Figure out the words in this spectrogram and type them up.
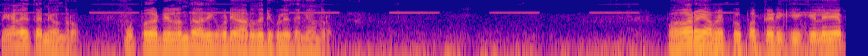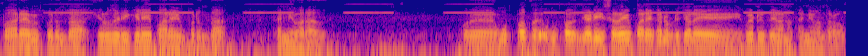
மேலே தண்ணி வந்துடும் முப்பது அடியிலேருந்து அதிகப்படி அறுபது அடிக்குள்ளே தண்ணி வந்துடும் பாறை அமைப்பு பத்து அடிக்கு கீழேயே பாறை அமைப்பு இருந்தால் இருபது அடி கீழே பாறை அமைப்பு இருந்தால் தண்ணி வராது. ஒரு முப்பது முப்பத்தஞ்சு அடி சதவி கண்டுபிடிச்சாலே வீட்டுக்கு தேவையான தண்ணி வந்துடும்.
